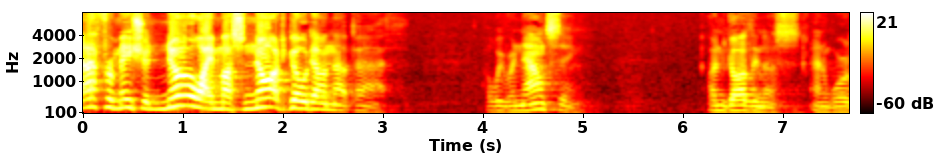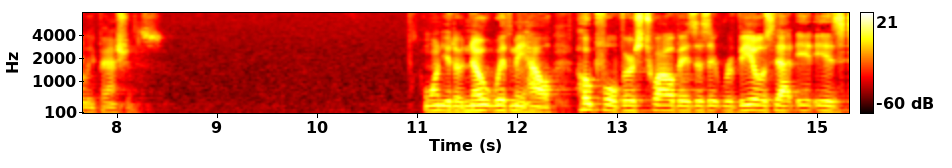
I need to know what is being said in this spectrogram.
affirmation, no, I must not go down that path? Are we renouncing ungodliness and worldly passions? I want you to note with me how hopeful verse 12 is as it reveals that it is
